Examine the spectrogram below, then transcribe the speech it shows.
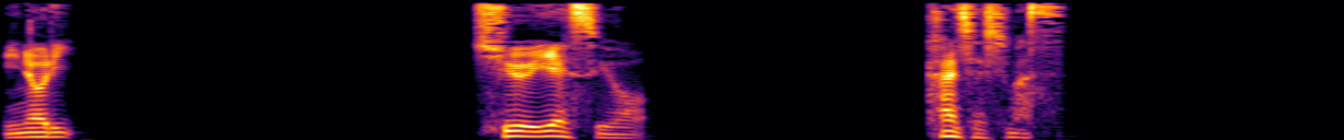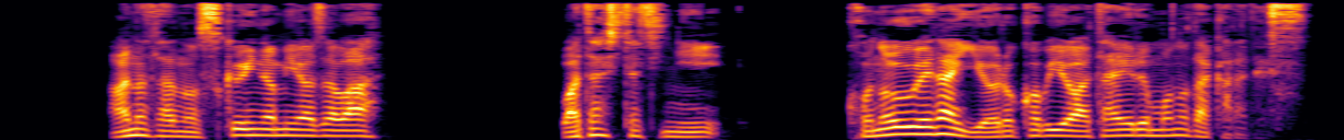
祈り。主イエスよ。感謝します。あなたの救いの御業は、私たちにこの上ない喜びを与えるものだからです。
